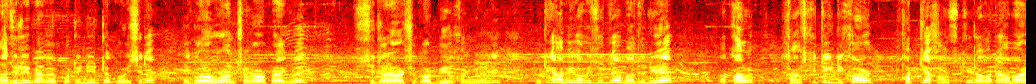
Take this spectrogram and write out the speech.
মাজুলীৰ পৰা গৈ প্ৰতিনিধিত্ব কৰিছিলে এই গড়মূৰ অঞ্চলৰ পৰাই গৈ চিতাদাৰ চুকৰ বিহু সন্মিলনী। গতিকে আমি ভাবিছোঁ যে মাজুলীয়ে অকল সাংস্কৃতিক দিশৰ সত্ৰীয়া সংস্কৃতিৰ লগতে আমাৰ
